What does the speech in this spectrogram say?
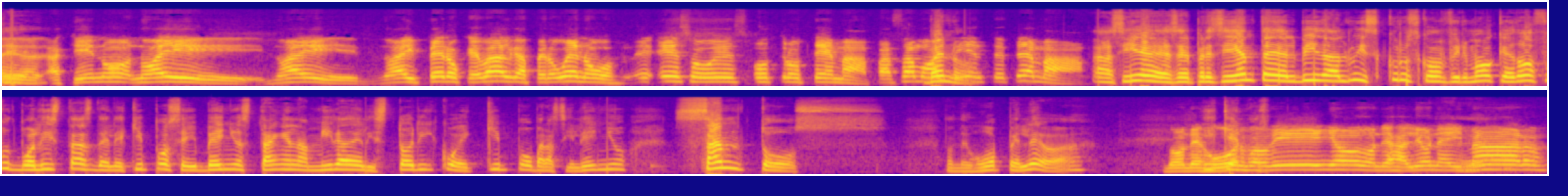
Eh, aquí no, no hay, no hay, no hay pero que valga, pero bueno, e, eso es otro tema. Pasamos al siguiente tema. Así es, el presidente del Vida, Luis Cruz, confirmó que dos futbolistas del equipo ceibeño están en la mira del histórico equipo brasileño Santos, donde jugó Peleo. Donde jugó Robinho, donde salió Neymar.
